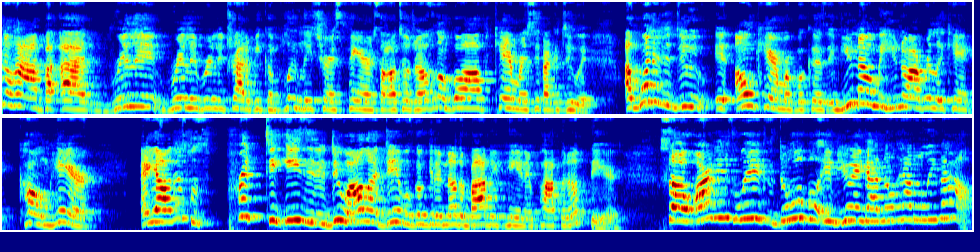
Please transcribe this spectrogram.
I really, really, really try to be completely transparent. So I told you I was going to go off camera and see if I could do it. I wanted to do it on camera because if you know me, you know I really can't comb hair. And y'all, this was pretty easy to do. All I did was go get another bobby pin and pop it up there. So are these wigs doable if you ain't got no hair to leave out?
